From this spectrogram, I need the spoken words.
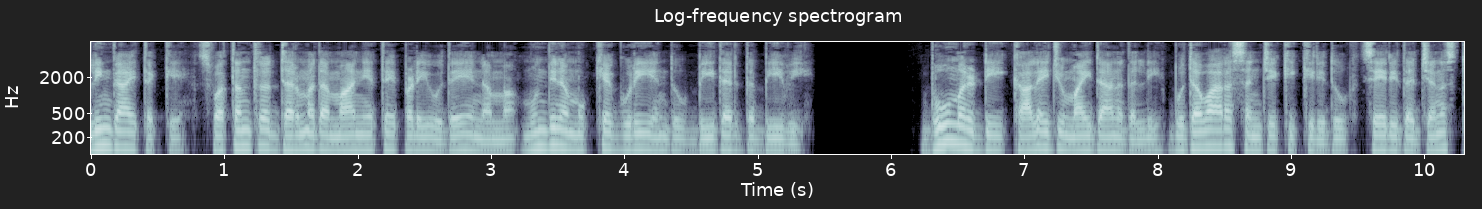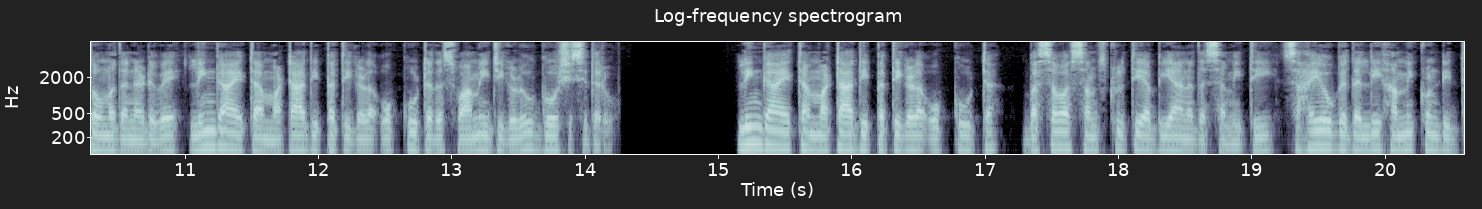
ಲಿಂಗಾಯತಕ್ಕೆ ಸ್ವತಂತ್ರ ಧರ್ಮದ ಮಾನ್ಯತೆ ಪಡೆಯುವುದೇ ನಮ್ಮ ಮುಂದಿನ ಮುಖ್ಯ ಗುರಿ ಎಂದು ಬೀದರ್ದ ಬಿವಿ ಬೂಮರ್ ಡಿ ಕಾಲೇಜು ಮೈದಾನದಲ್ಲಿ ಬುಧವಾರ ಸಂಜೆ ಕಿಕ್ಕಿರಿದು ಸೇರಿದ ಜನಸ್ತೋಮದ ನಡುವೆ ಲಿಂಗಾಯತ ಮಠಾಧಿಪತಿಗಳ ಒಕ್ಕೂಟದ ಸ್ವಾಮೀಜಿಗಳು ಘೋಷಿಸಿದರು. ಲಿಂಗಾಯತ ಮಠಾಧಿಪತಿಗಳ ಒಕ್ಕೂಟ, ಬಸವ ಸಂಸ್ಕೃತಿ ಅಭಿಯಾನದ ಸಮಿತಿ, ಸಹಯೋಗದಲ್ಲಿ ಹಮ್ಮಿಕೊಂಡಿದ್ದ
